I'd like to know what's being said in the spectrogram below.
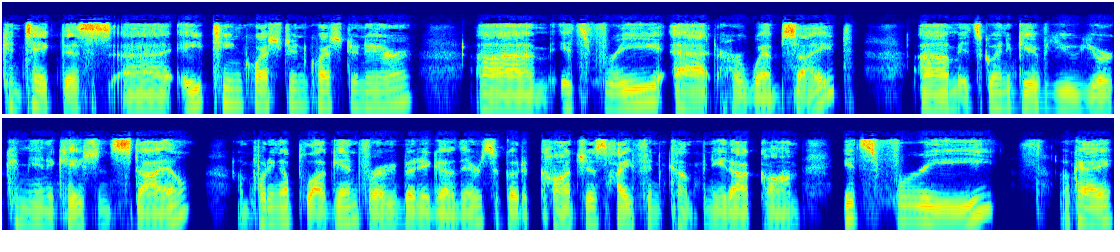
can take this uh, 18 question questionnaire. Um, it's free at her website. Um, it's going to give you your communication style. I'm putting a plug in for everybody to go there. So go to conscious-company.com. It's free. Okay.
